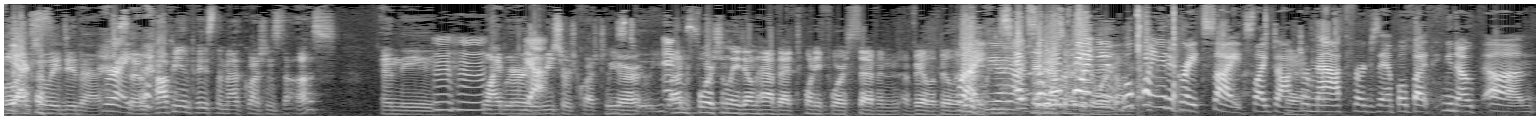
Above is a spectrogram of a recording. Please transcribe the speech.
will Yes. actually do that. Right. So copy and paste the math questions to us and the library Yeah. research questions We are to you. unfortunately don't have that 24/7 availability. Right. We are not- And so we'll that's something we point you on. we'll point you to great sites like Dr. Yeah. Math, for example. But you know, um,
